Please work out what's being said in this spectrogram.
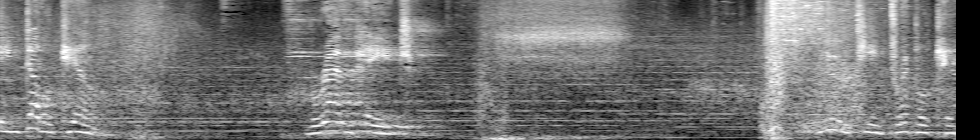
Team double kill. Rampage. Blue team triple kill.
